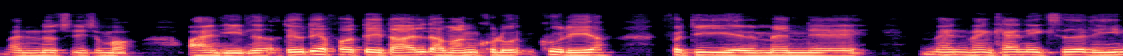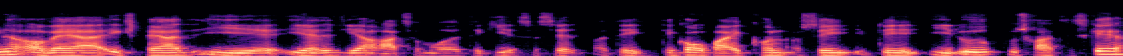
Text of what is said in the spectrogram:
man er nødt til ligesom at, at have en helhed. Og det er jo derfor, det er dejligt at have mange kolleger, fordi øh, man, øh, man, man kan ikke sidde alene og være ekspert i, øh, i alle de her retsområder, det giver sig selv. Og det, det går bare ikke kun at se det i et udbudsretligt skær,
